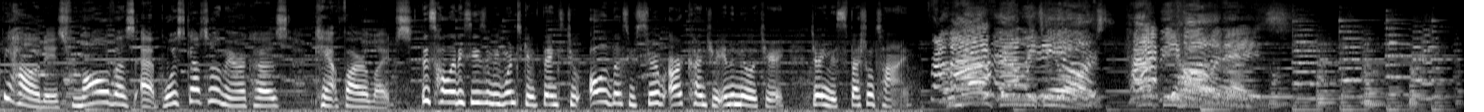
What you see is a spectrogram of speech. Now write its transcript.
Happy holidays from all of us at Boy Scouts of America's Campfire Lights. This holiday season, we want to give thanks to all of those who serve our country in the military during this special time.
